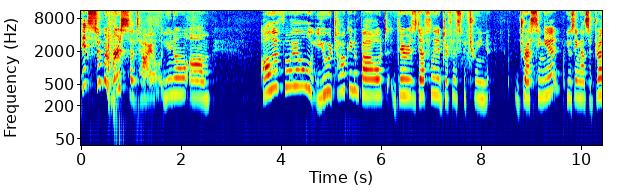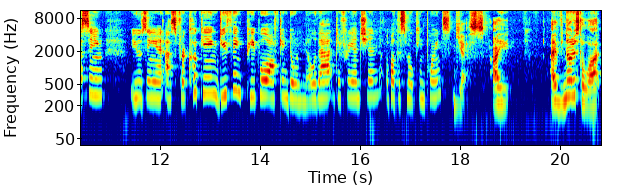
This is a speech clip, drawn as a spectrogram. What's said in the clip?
it's super versatile you know um olive oil you were talking about there is definitely a difference between dressing it using as a dressing using it as for cooking. Do you think people often don't know that differentiation about the smoking points? Yes, I I've noticed a lot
